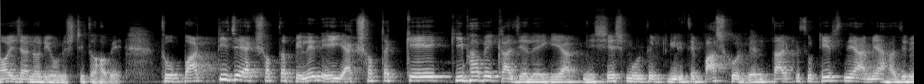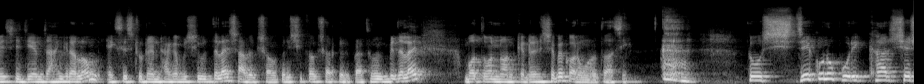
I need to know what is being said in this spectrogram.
নয় জানুয়ারি অনুষ্ঠিত হবে। তো বাড়তি যে এক সপ্তাহ পেলেন, এই এক সপ্তাহকে কীভাবে কাজে লেগে আপনি শেষ মুহূর্তে প্রিলিতে পাশ করবেন, তার কিছু টিপস নিয়ে আমি হাজির হয়েছি G M Jahangir Alam ex student Dhaka বিশ্ববিদ্যালয় সাবেক সহকারী শিক্ষক, সরকারি প্রাথমিক বিদ্যালয়, বর্তমান নন ক্যাডার হিসেবে কর্মরত আছি। তো যে কোনো পরীক্ষার শেষ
